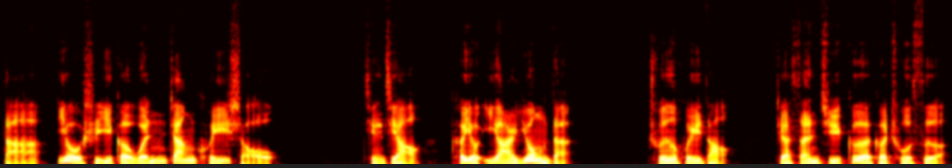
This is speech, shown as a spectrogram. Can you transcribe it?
打又是一个文章魁首，请教。可有一二用的？春晖道：“这三句个个出色，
